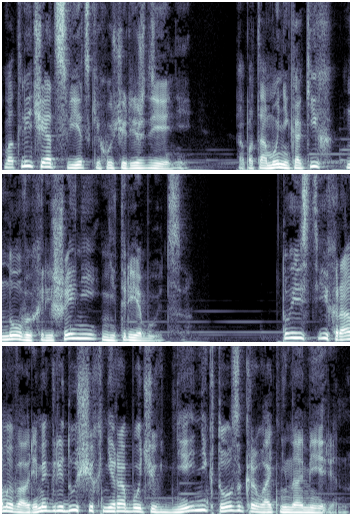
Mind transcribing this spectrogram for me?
в отличие от светских учреждений, а потому никаких новых решений не требуется. То есть и храмы во время грядущих нерабочих дней никто закрывать не намерен.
